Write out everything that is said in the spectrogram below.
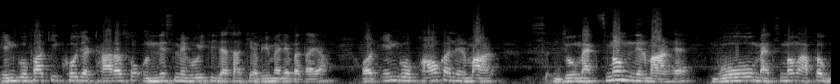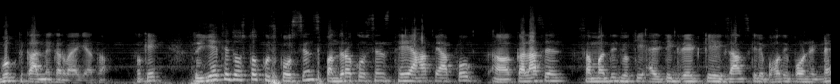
इन गुफा की खोज 1819 में हुई थी, जैसा कि अभी मैंने बताया। और इन गुफाओं का निर्माण, जो मैक्सिमम निर्माण है, वो मैक्सिमम आपका गुप्त काल में करवाया गया था। ओके तो ये थे दोस्तों कुछ क्वेश्चंस पंद्रह क्वेश्चंस थे यहाँ पे आपको आ, कला से संबंधित जो कि एल ग्रेड के एग्ज़ाम्स के लिए बहुत इंपॉर्टेंट है।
